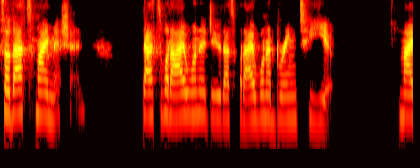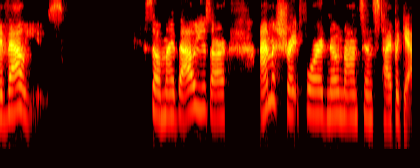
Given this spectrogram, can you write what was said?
So that's my mission. That's what I want to do. That's what I want to bring to you. My values. So, my values are I'm a straightforward, no nonsense type of gal.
